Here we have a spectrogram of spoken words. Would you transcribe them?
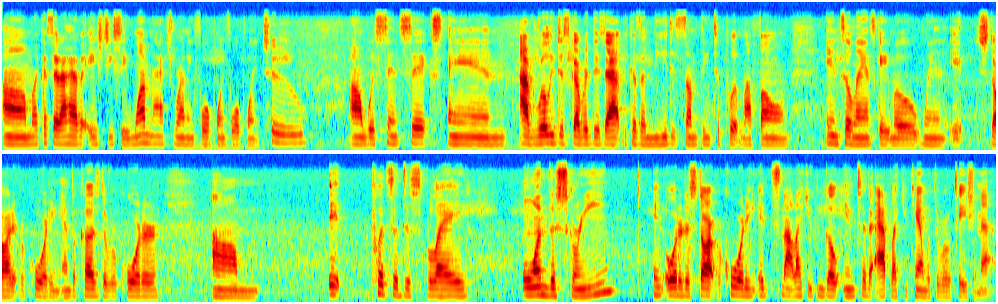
Um, like I said, I have an HTC One Max running 4.4.2 um, with Sense 6, and I really discovered this app because I needed something to put my phone into landscape mode when it started recording, and because the recorder, um, it puts a display on the screen in order to start recording. It's not like you can go into the app like you can with the rotation app.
